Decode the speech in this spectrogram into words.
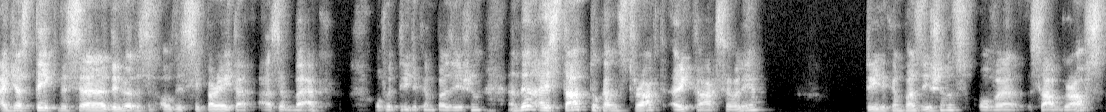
I just take this uh, the vertices of the separator as a bag of a tree decomposition. And then I start to construct recursively tree decompositions of uh, subgraphs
